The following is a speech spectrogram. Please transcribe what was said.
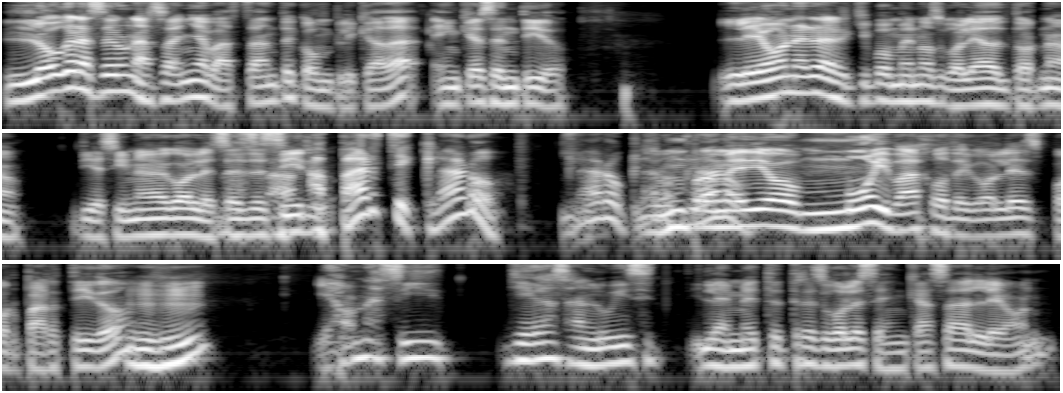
Logra hacer una hazaña bastante complicada. ¿En qué sentido? León era el equipo menos goleado del torneo. 19 goles, es decir, A- aparte, claro, claro, claro. un claro. promedio muy bajo de goles por partido. Y aún así llega San Luis y le mete tres goles en casa a León.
